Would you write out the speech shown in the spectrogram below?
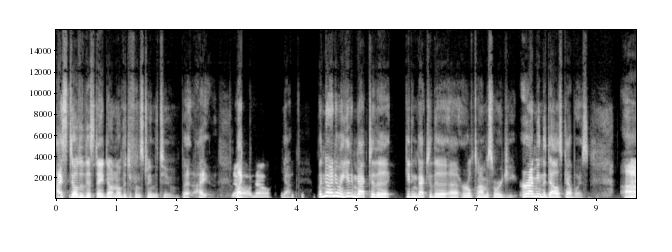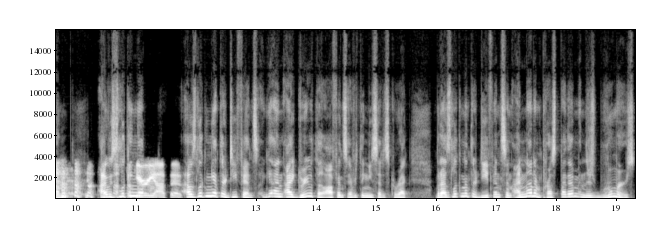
I still to this day don't know the difference between the two, but I No, Like- no. Yeah, but no, anyway, getting back to the getting back to the uh, Earl Thomas orgy, or I mean the Dallas Cowboys. Um, I was looking at offense. I was looking at their defense. Yeah, and I agree with the offense. Everything you said is correct. But I was looking at their defense, and I'm not impressed by them. And there's rumors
